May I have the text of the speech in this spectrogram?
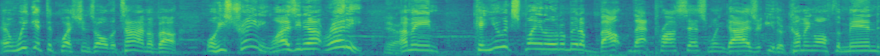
And we get the questions all the time about, well, he's training. Why is he not ready? Yeah. I mean, can you explain a little bit about that process when guys are either coming off the mend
